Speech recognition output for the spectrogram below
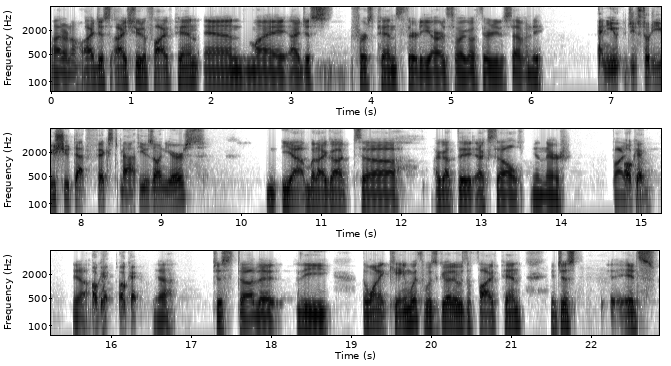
I don't know. I just I shoot a five pin, and my I just first pin's thirty yards, so I go thirty to seventy. And you, so do you shoot that fixed Mathews on yours? Yeah, but I got uh I got the Axcel in there. Five Okay. pin. Yeah. Okay. Okay. Yeah. Just uh the the the one it came with was good. It was a five pin. It just it's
